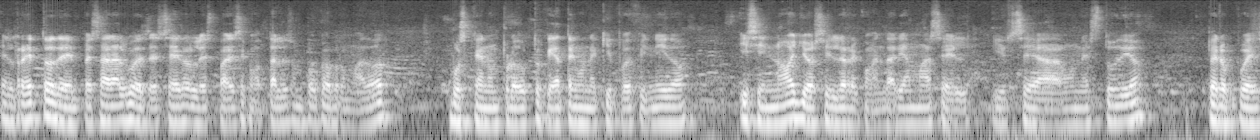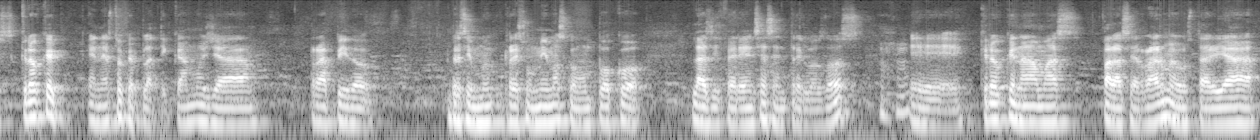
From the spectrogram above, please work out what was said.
el reto de empezar algo desde cero les parece como tal es un poco abrumador, busquen un producto que ya tenga un equipo definido, y si no, yo sí le recomendaría más el irse a un estudio. Pero pues creo que en esto que platicamos ya rápido resumimos como un poco las diferencias entre los dos. Eh, creo que nada más para cerrar me gustaría,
